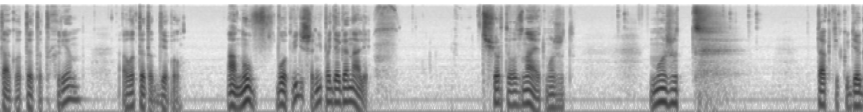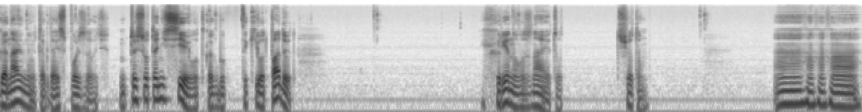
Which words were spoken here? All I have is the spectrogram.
Так, вот этот хрен, а вот этот где был? А, ну вот, видишь, они по диагонали. Черт его знает, может, может тактику диагональную тогда использовать. Ну, то есть вот они все вот как бы такие вот падают. И хрен его знает, вот что там. Ага-га.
